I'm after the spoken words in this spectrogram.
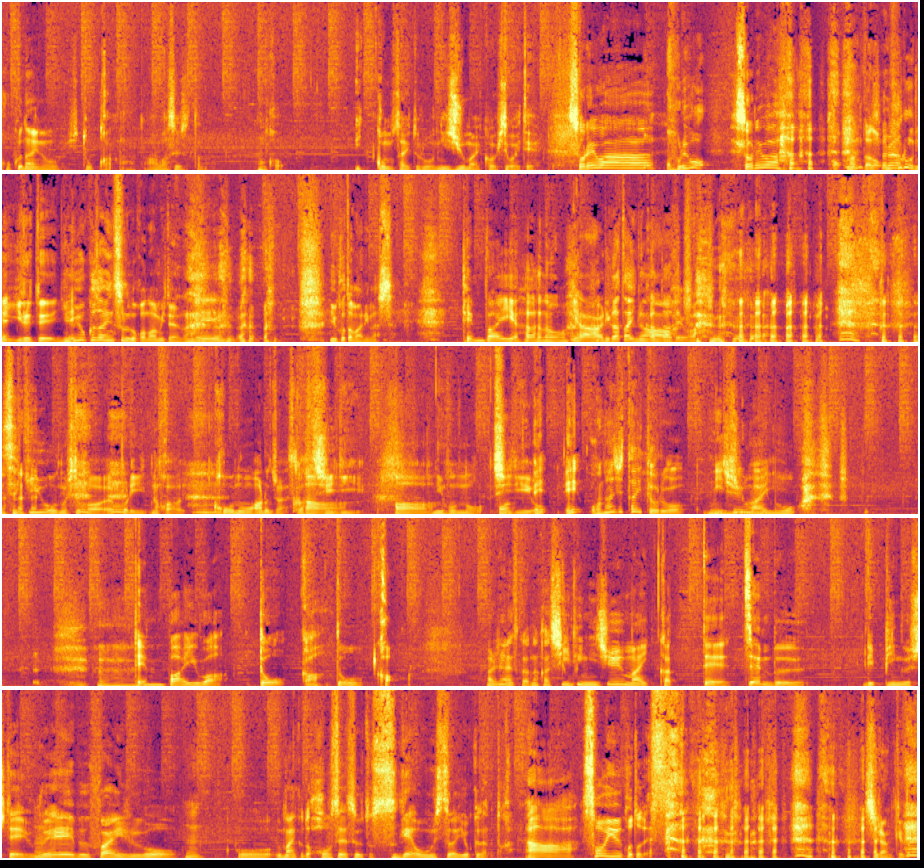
国内の人かな？あ忘れちゃったな。なんか1個のタイトルを20枚買う人がいて。それはこれは？それはあなんかなお風呂に入れて入浴剤にするのかな？みたいな。え？ー いうこともありました。転売屋のいやーありがたいな方では。石油王の人がやっぱりなんか効能あるんじゃないですか？CD 日本の CD を。え？え？同じタイトルを20枚の？転売はどうか？どうか？あれじゃないですか？なんか CD20 枚買って全部リッピングして、ウェーブファイルをうんこううまいこと縫製するとすげえ音質が良くなるとか。ああそういうことです。知らんけど。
